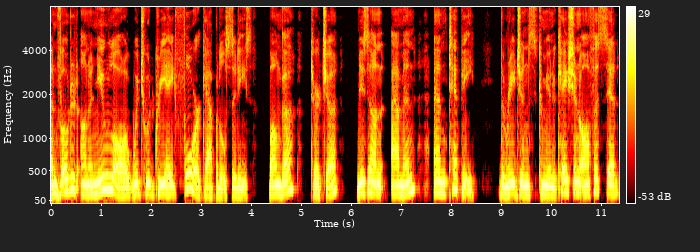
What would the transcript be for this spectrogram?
and voted on a new law which would create four capital cities Bonga, Tarcha, Mizan Aman, and Tepi. The region's communication office said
